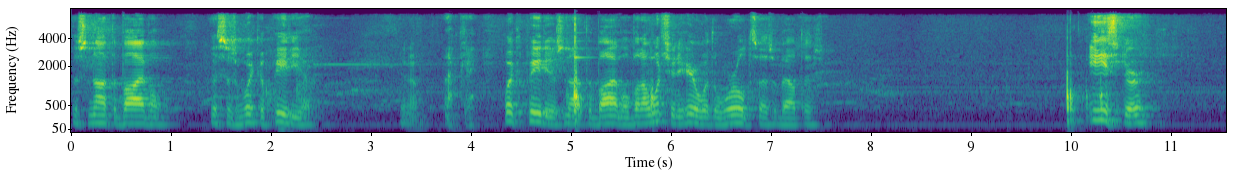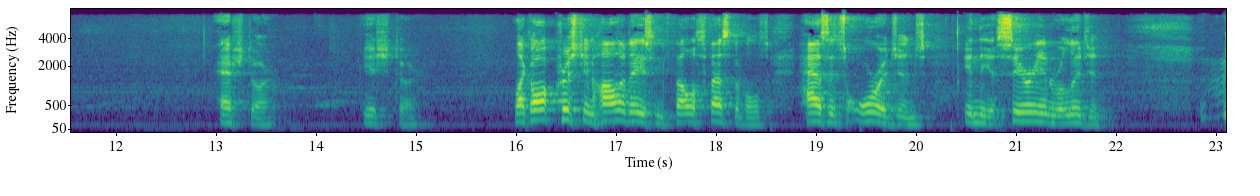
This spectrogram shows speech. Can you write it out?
this is not the Bible. This is Wikipedia. You know, okay. Wikipedia is not the Bible, but I want you to hear what the world says about this. Easter, Ishtar, Ishtar, like all Christian holidays and festivals, has its origins in the Assyrian religion.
